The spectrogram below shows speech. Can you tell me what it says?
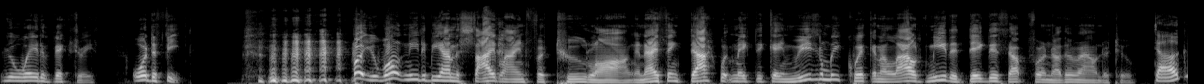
your way to victory or defeat. but you won't need to be on the sideline for too long, and I think that's what makes the game reasonably quick and allows me to dig this up for another round or two. Doug?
